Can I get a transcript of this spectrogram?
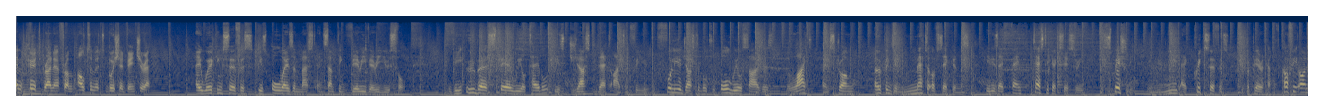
am Kurt Brunner from Ultimate Bush Adventurer. A working surface is always a must and something very, very useful. The UBA spare wheel table is just that item for you. Fully adjustable to all wheel sizes, light and strong, opens in matter of seconds. It is a fantastic accessory, especially when you need a quick surface to prepare a cup of coffee on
